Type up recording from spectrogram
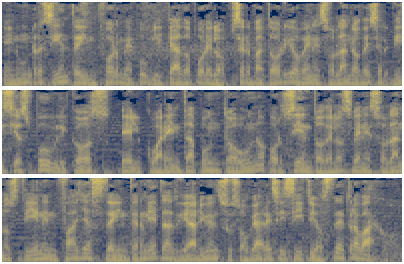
En un reciente informe publicado por el Observatorio Venezolano de Servicios Públicos, el 40.1% de los venezolanos tienen fallas de Internet a diario en sus hogares y sitios de trabajo.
